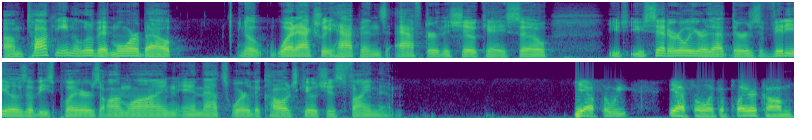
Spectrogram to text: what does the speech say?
Um, talking a little bit more about you know what actually happens after the showcase. So you, you said earlier that there's videos of these players online, and that's where the college coaches find them. Yeah, so we yeah, so like a player comes,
